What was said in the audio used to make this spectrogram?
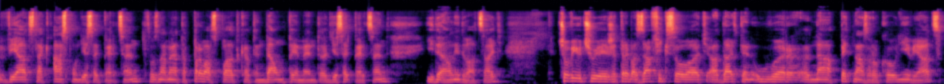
viac, tak aspoň 10%. To znamená tá prvá splátka, ten down payment 10%, ideálne 20% čo vyučuje, že treba zafixovať a dať ten úver na 15 rokov, nie viac.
